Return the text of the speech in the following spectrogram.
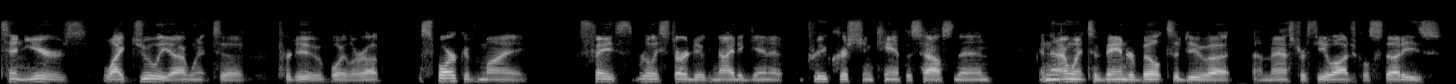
10 years, like Julia, I went to Purdue, Boiler Up. The spark of my faith really started to ignite again at Purdue Christian Campus House then. And then I went to Vanderbilt to do a, a Master Theological Studies.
